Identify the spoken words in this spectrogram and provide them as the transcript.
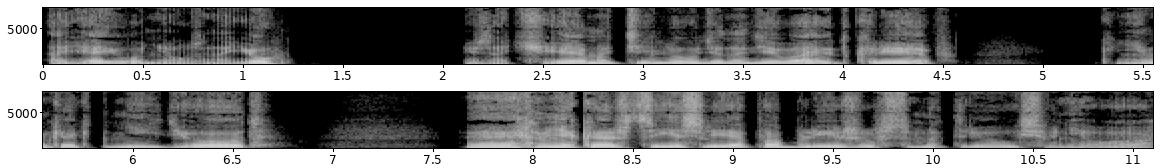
а я его не узнаю. И зачем эти люди надевают креп? К ним как-то не идет. Эх, мне кажется, если я поближе всмотрюсь в него,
